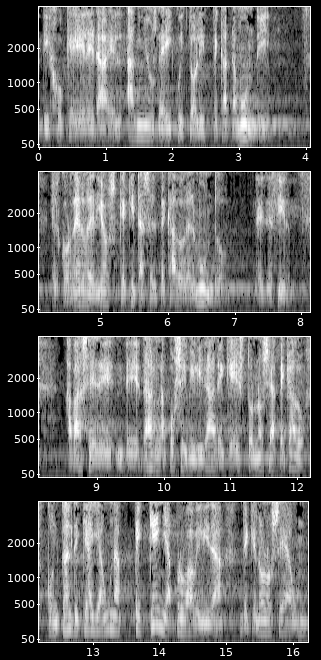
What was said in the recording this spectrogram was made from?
dijo que él era el Agnus Dei qui tolit el Cordero de Dios que quitas el pecado del mundo. Es decir, a base de, dar la posibilidad de que esto no sea pecado, con tal de que haya una pequeña probabilidad de que no lo sea, un,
